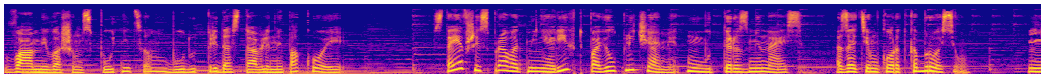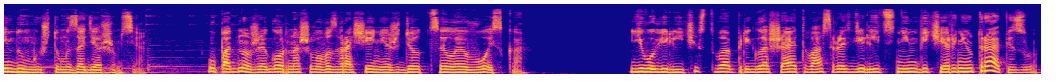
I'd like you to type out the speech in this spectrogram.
«Вам и вашим спутницам будут предоставлены покои». Стоявший справа от меня Рихт повел плечами, будто разминаясь, а затем коротко бросил. «Не думаю, что мы задержимся. У подножия гор нашего возвращения ждет целое войско. Его Величество приглашает вас разделить с ним вечернюю трапезу»,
